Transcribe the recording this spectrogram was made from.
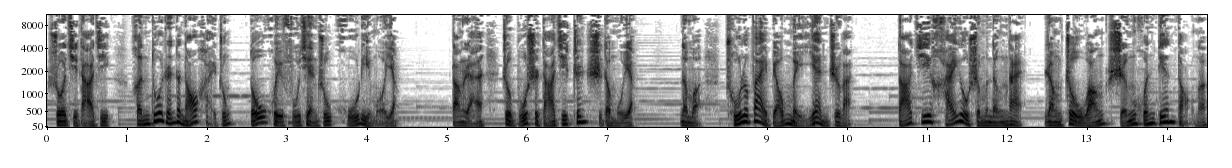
说起妲己，很多人的脑海中都会浮现出狐狸模样，当然这不是妲己真实的模样。那么，除了外表美艳之外，妲己还有什么能耐让纣王神魂颠倒呢？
